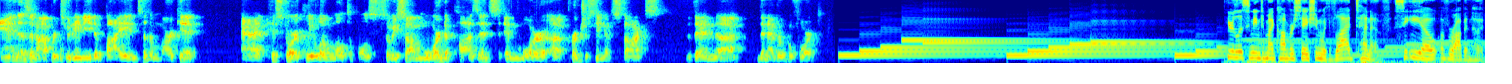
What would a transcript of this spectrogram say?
and as an opportunity to buy into the market at historically low multiples. So we saw more deposits and more uh, purchasing of stocks than uh, than ever before You're listening to my conversation with Vlad Tenev, CEO of Robinhood.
